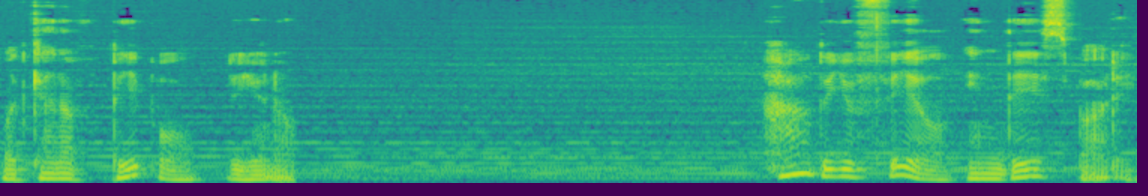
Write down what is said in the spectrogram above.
What kind of people do you know? How do you feel in this body?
